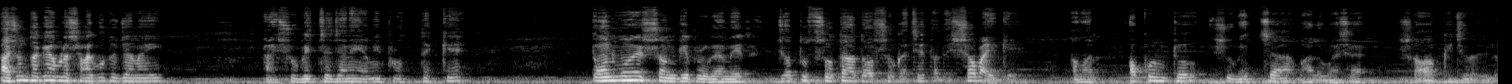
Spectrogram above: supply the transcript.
আসুন তাকে আমরা স্বাগত জানাই। আর শুভেচ্ছা জানাই আমি প্রত্যেককে। তন্ময়ের সঙ্গে প্রোগ্রামের যত শ্রোতা, দর্শক আছে, তাদের সবাইকে আমার অকণ্ঠ শুভেচ্ছা, ভালোবাসা সব কিছু রইল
